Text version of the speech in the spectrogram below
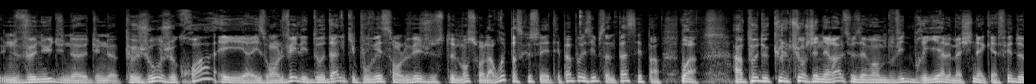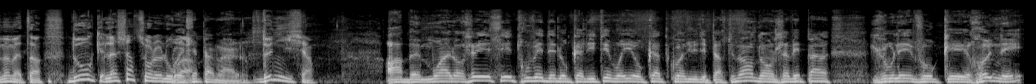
une venue d'une d'une Peugeot, je crois, et euh, ils ont enlevé les dodanes qui pouvaient s'enlever justement sur la route parce que ce n'était pas possible, ça ne passait pas. Voilà, un peu de culture générale si vous avez envie de briller à la machine à café demain matin. Donc la charte sur le Oui, Loir. c'est pas mal. Denis. Ah ben moi alors j'ai essayé de trouver des localités, vous voyez, aux quatre coins du département, dont j'avais pas, je voulais évoquer René,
